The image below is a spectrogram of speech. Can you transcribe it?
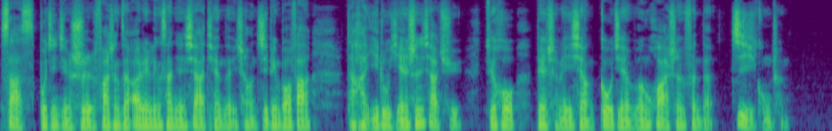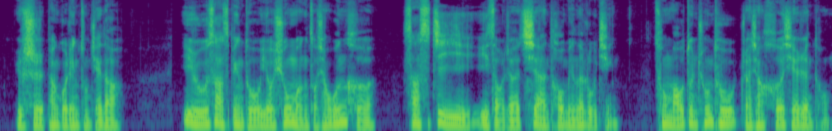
SARS 不仅仅是发生在2003年夏天的一场疾病爆发，它还一路延伸下去，最后变成了一项构建文化身份的记忆工程。于是潘国林总结道：“一如 SARS 病毒由凶猛走向温和，SARS 记忆亦走着弃暗投明的路径，从矛盾冲突转向和谐认同。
